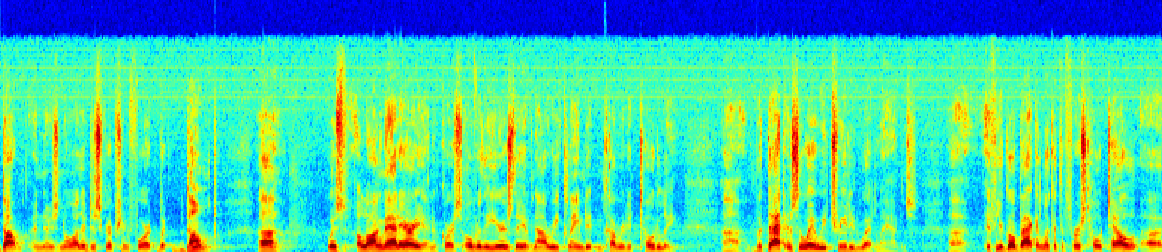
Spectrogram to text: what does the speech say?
dump, and there's no other description for it, but dump, uh, was along that area. And of course, over the years, they have now reclaimed it and covered it totally. Uh, but that is the way we treated wetlands. Uh, if you go back and look at the first hotel uh,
